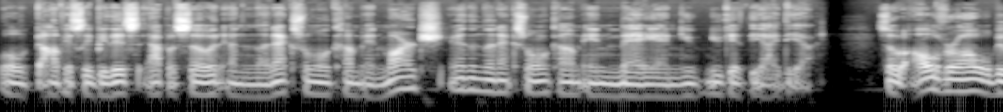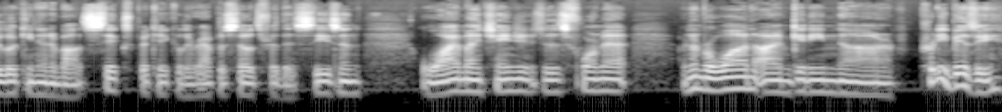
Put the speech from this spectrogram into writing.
will obviously be this episode, and then the next one will come in March, and then the next one will come in May, and you, you get the idea. So, overall, we'll be looking at about six particular episodes for this season. Why am I changing it to this format? Number one, I'm getting uh, pretty busy,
